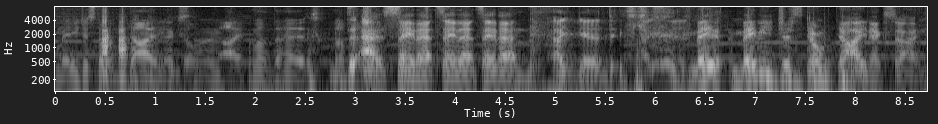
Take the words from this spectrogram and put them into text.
Maybe just don't die next time. I love that? Uh, say that, say that, say that. I, yeah, d- Maybe, maybe just don't die next time.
